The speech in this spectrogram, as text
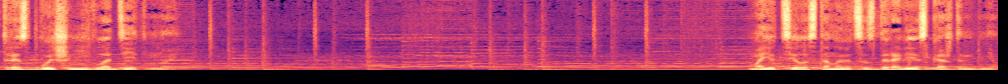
Стресс больше не владеет мной. Мое тело становится здоровее с каждым днем.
